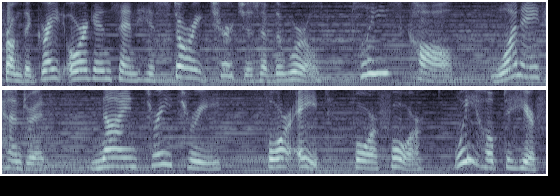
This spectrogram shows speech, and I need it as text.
from the great organs and historic churches of the world, please call 1 800 933 4844. We hope to hear from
